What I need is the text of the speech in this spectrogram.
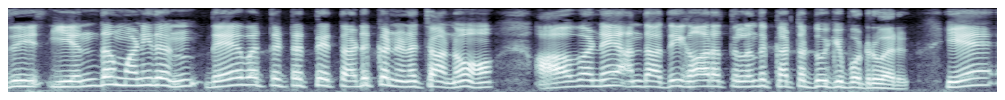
தி- எந்த மனிதன் தேவ திட்டத்தை தடுக்க நினைச்சானோ அவனே அந்த அதிகாரத்திலேருந்து கத்தை தூக்கி போட்டுருவார். ஏன்?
